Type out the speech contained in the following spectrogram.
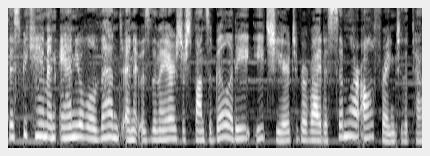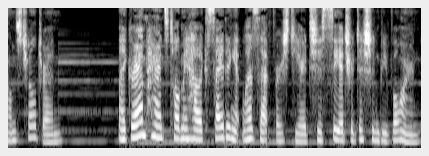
This became an annual event, and it was the mayor's responsibility each year to provide a similar offering to the town's children. My grandparents told me how exciting it was that first year to see a tradition be born,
